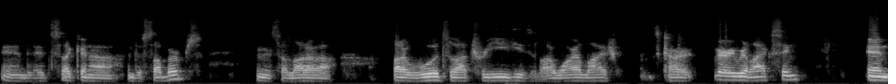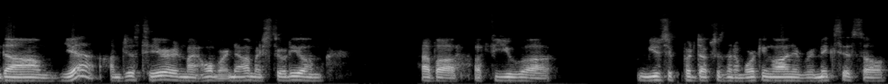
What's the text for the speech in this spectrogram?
and it's like in uh in the suburbs. And it's a lot of a lot of woods, a lot of trees, a lot of wildlife. It's kind of very relaxing. And um, yeah, I'm just here in my home right now, in my studio. I'm have a a few uh, music productions that I'm working on and remixes. So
